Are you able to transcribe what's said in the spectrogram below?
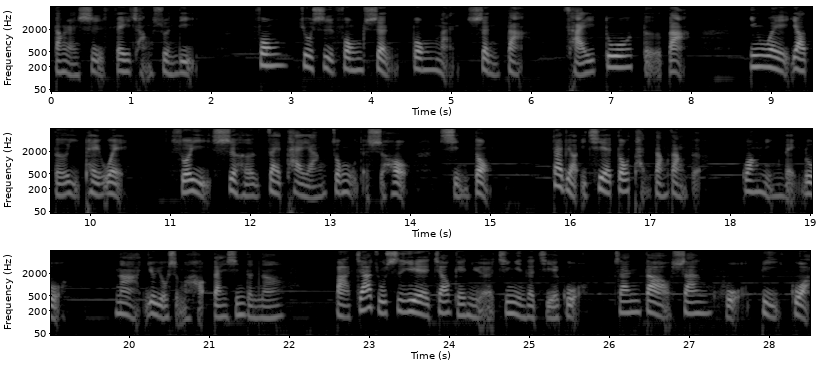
当然是非常顺利。丰就是丰盛、丰满、盛大、财多得大。因为要得以配位，所以适合在太阳中午的时候行动，代表一切都坦荡荡的、光明磊落。那又有什么好担心的呢？把家族事业交给女儿经营的结果。沾到山火必卦，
